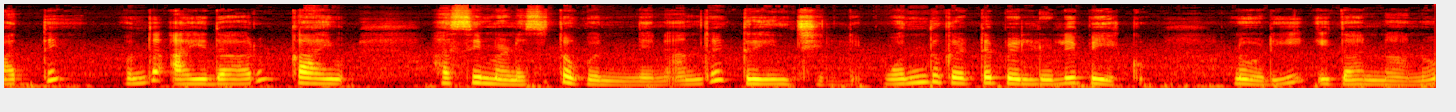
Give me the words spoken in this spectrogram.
ಮತ್ತು ಒಂದು ಐದಾರು ಕಾಯಿ ಹಸಿಮೆಣಸು ತಗೊಂಡಿದ್ದೇನೆ, ಅಂದರೆ ಗ್ರೀನ್ ಚಿಲ್ಲಿ. ಒಂದು ಗಡ್ಡೆ ಬೆಳ್ಳುಳ್ಳಿ ಬೇಕು. ನೋಡಿ, ಇದನ್ನು ನಾನು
